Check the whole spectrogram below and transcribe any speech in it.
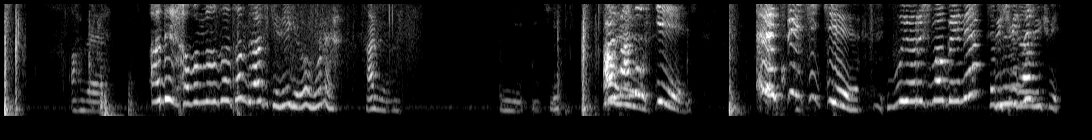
ah be. Hadi havamda uzatan birazcık geriye gir oğlum o ne? Harbi. İyi. 2. Arnandowski. Evet 3-2. Bu yarışma benim. 3-1 3-1.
